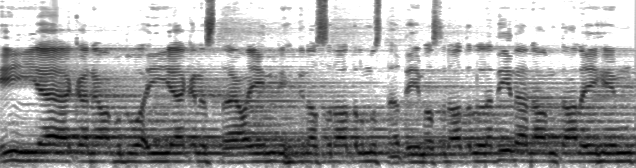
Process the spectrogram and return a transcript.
إياك نعبد وإياك نستعين اهدنا الصراط المستقيم صراط الذين أنعمت عليهم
